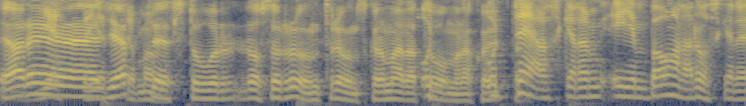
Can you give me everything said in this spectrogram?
Ja, det är jätte, jättestor jättestor och så runt, runt ska de här atomerna Och skjutas. där ska de, i en bana då ska det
